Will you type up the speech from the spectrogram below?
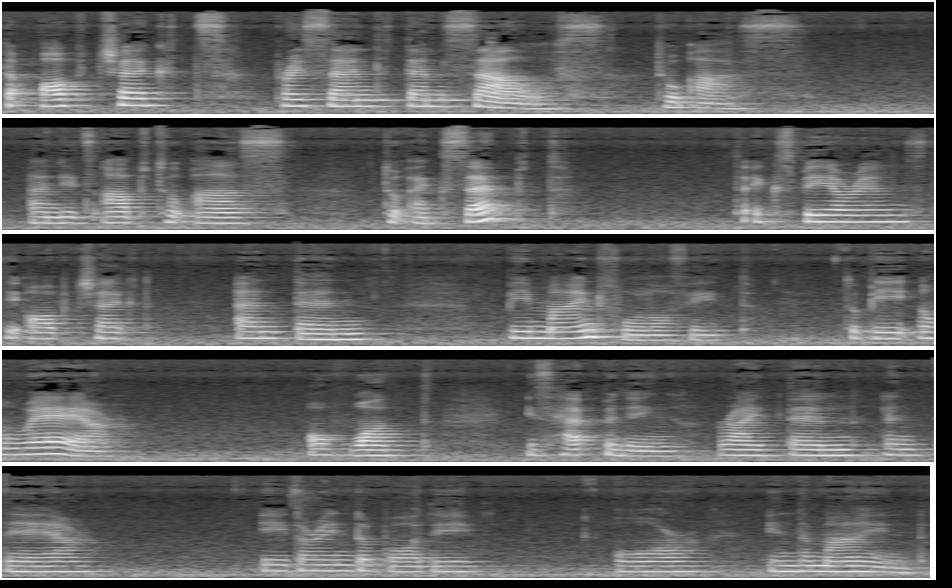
the objects present themselves to us, and it's up to us to accept the experience, the object, and then be mindful of it, to be aware of what is happening right then and there, either in the body or in the mind.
